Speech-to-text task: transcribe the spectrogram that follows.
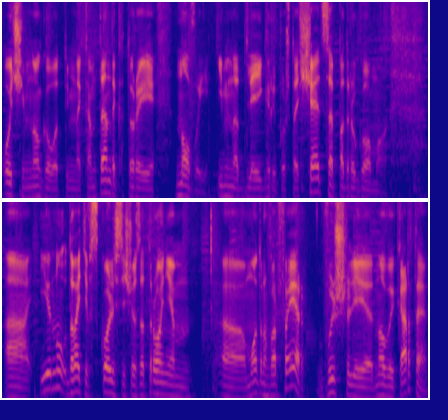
очень много вот именно контента, который новый именно для игры, потому что ощущается по-другому. А, и, ну, давайте вскользь еще затронем uh, Modern Warfare. Вышли новые карты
